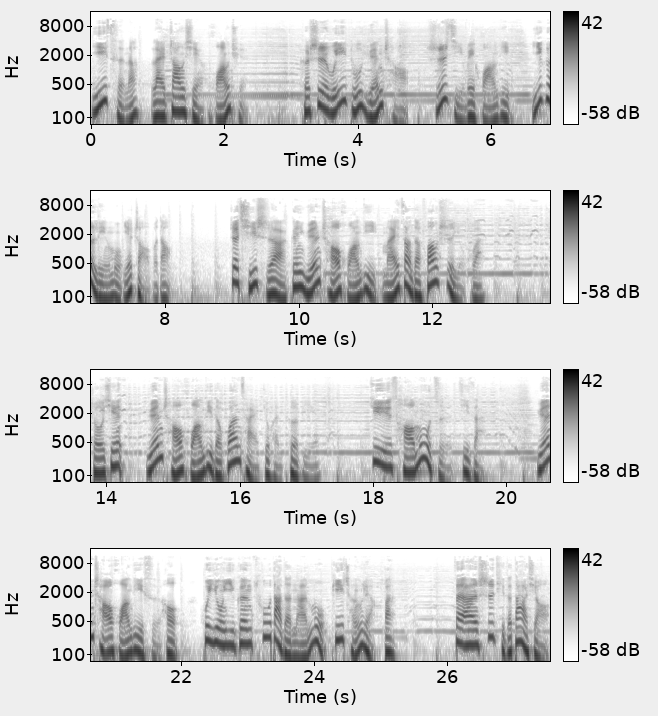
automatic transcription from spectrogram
以此呢来彰显皇权。可是唯独元朝十几位皇帝一个陵墓也找不到，这其实啊跟元朝皇帝埋葬的方式有关。首先，元朝皇帝的棺材就很特别。据《草木子》记载，元朝皇帝死后会用一根粗大的楠木劈成两半，再按尸体的大小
